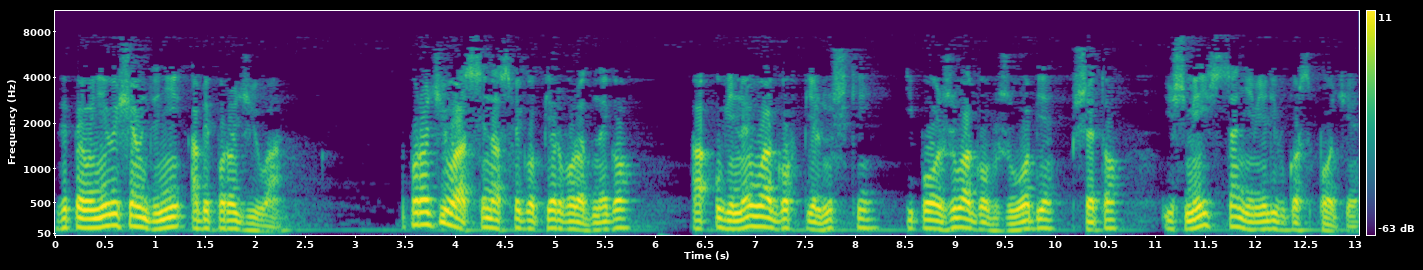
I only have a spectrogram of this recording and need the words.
wypełniły się dni, aby porodziła. Porodziła syna swego pierworodnego, a uwinęła go w pieluszki i położyła go w żłobie przeto, iż miejsca nie mieli w gospodzie.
